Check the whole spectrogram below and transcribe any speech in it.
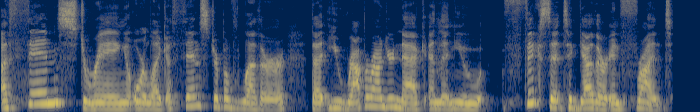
a thin string or like a thin strip of leather that you wrap around your neck and then you fix it together in front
